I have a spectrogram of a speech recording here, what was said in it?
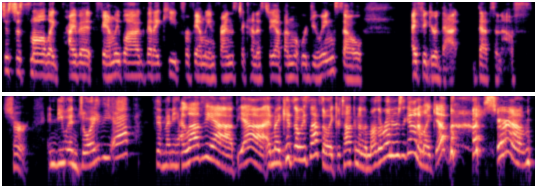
just a small like private family blog that i keep for family and friends to kind of stay up on what we're doing. So i figured that that's enough. Sure. And do you enjoy the app the many i love the app. Yeah. And my kids always laugh. They're like you're talking to the mother runners again? I'm like yep i sure am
